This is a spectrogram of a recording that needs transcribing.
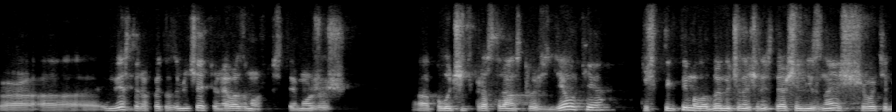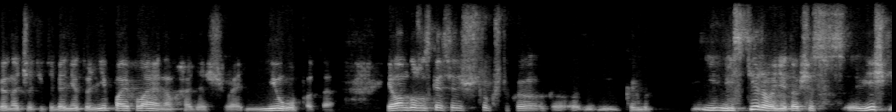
э, э, инвесторов, это замечательная возможность. Ты можешь э, получить пространство сделки, то есть ты, ты молодой начинающий ты вообще не знаешь, с чего тебе начать. У тебя нет ни пайплайна входящего, ни опыта. Я вам должен сказать следующую штуку, что как бы, инвестирование – это вообще вещь,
